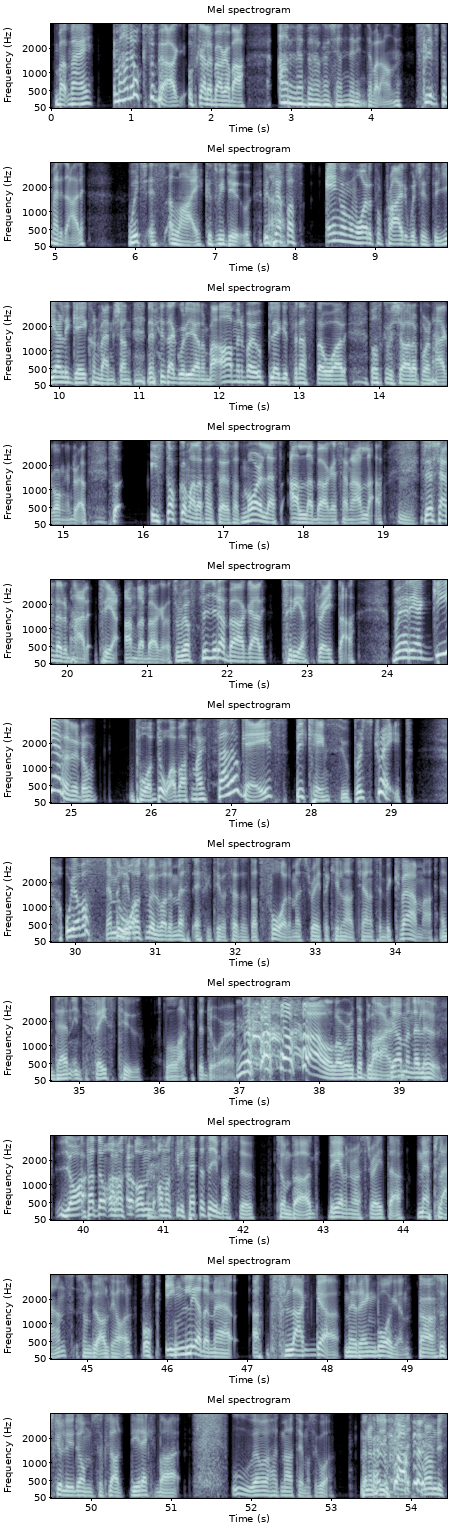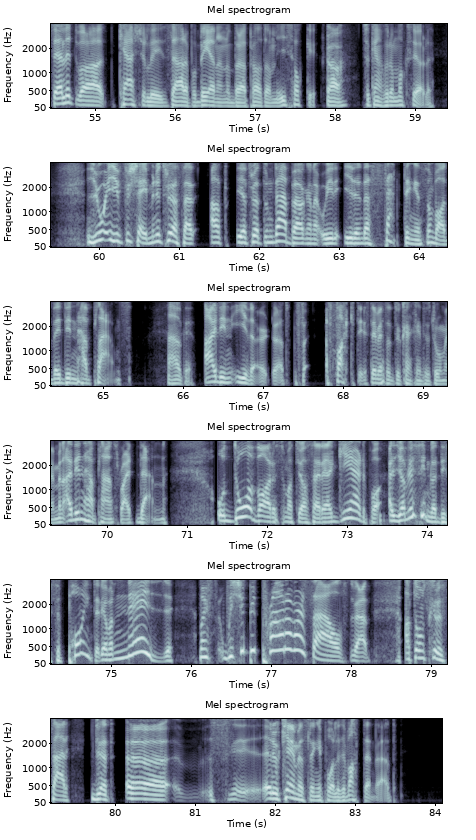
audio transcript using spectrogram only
Bara, nej. Men han är också bög. Och så ska alla bögar bara, alla bögar känner inte varann. Sluta med det där. Which is a lie, because we do. Vi träffas en gång om året på Pride, which is the yearly gay convention, när vi så går igenom bara, ah, men vad är upplägget för nästa år? Vad ska vi köra på den här gången? Du vet. Så i Stockholm i alla fall så är det så att more or less alla bögar känner alla. Så jag kände de här tre andra bögarna. Så vi var fyra bögar, tre straighta. Vad jag reagerade då på då var att my fellow gays became super straight. Och jag var så... Nej, men det måste väl vara det mest effektiva sättet att få de här straighta killarna att känna sig bekväma. And then into phase two, lock the door. Lower the blinds. Ja, men eller hur? Ja, För att om, om, man, om, om man skulle sätta sig i en bastu som bög, bredvid några straighta, med plans, som du alltid har, och inleda med att flagga med regnbågen, Ja. så skulle ju de såklart direkt bara, oh, jag har ett möte, jag måste gå. Men om, du istället, men om du istället bara casually särar på benen och börjar prata om ishockey, ja. så kanske de också gör det. Jo, i och för sig, men nu tror jag så här, att jag tror att de där bögarna och i, i den där settingen som var, they didn't have plans. Ah, okay. I didn't either. Du vet. Faktiskt, jag vet att du kanske inte tror mig, men I didn't have plans right then. Och då var det som att jag så här reagerade på, jag blev så himla disappointed. Jag var nej! My, we should be proud of ourselves. Du vet. Att de skulle så här, du vet, uh, är det okej om jag slänger på lite vatten? Du vet?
